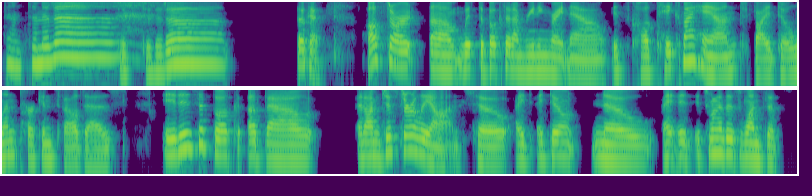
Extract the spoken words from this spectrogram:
Dun, dun, dun, dun. Okay. I'll start um, with the book that I'm reading right now. It's called Take My Hand by Dolen Perkins Valdez. It is a book about and I'm just early on, so I, I don't know. I, it's one of those ones that's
